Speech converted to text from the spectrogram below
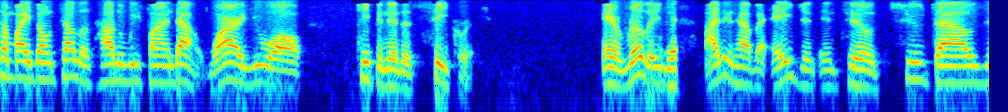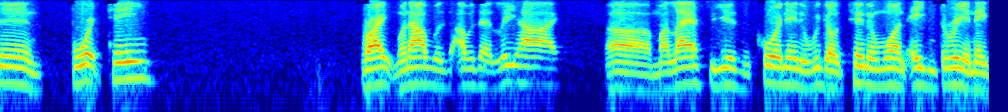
somebody don't tell us, how do we find out? Why are you all keeping it a secret? And really, yeah. I didn't have an agent until 2014, right? When I was I was at Lehigh, uh, my last two years as coordinator, we go 10 and one, eight and three, and they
